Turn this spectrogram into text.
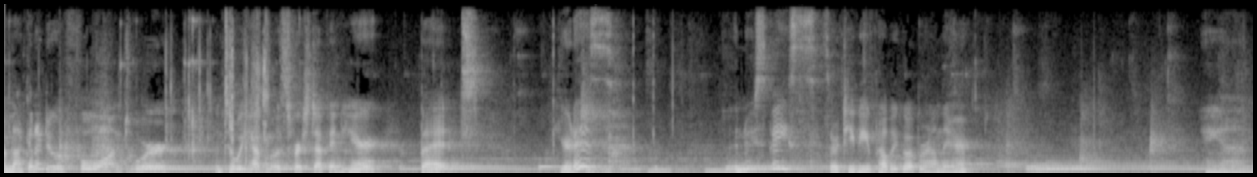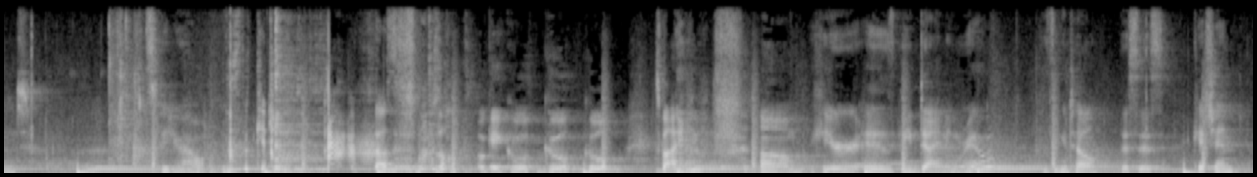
I'm not gonna do a full on tour until we have most of our stuff in here, but here it is. The new space. So our TV probably go up around there. And let's figure out, this is the kitchen. Ah, that was the disposal. Okay, cool, cool, cool. It's fine. Um, here is the dining room. As you can tell, this is kitchen,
